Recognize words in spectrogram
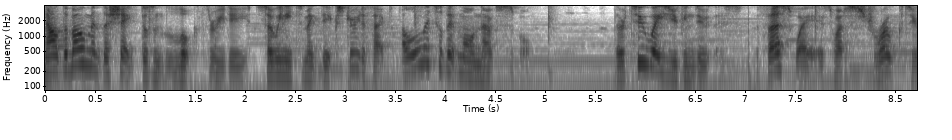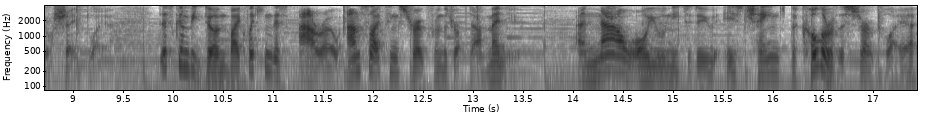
Now at the moment the shape doesn't look 3D, so we need to make the extrude effect a little bit more noticeable. There are two ways you can do this. The first way is to add a stroke to your shape layer. This can be done by clicking this arrow and selecting stroke from the drop down menu. And now all you will need to do is change the colour of the stroke layer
